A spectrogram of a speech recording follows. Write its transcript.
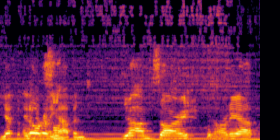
Yep, it already happened. Yeah, I'm sorry. It already happened.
